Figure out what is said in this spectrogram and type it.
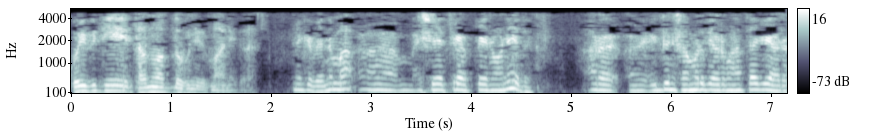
කොයි විදිහේ තනුවක්ද ඔහු නිර්මාණය කරන්නේ? මේක වෙනම ක්ෂේත්‍රයක් වෙනව නේද? අර ඉදින් සමෘද්ධි මහත්තයාගේ අර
